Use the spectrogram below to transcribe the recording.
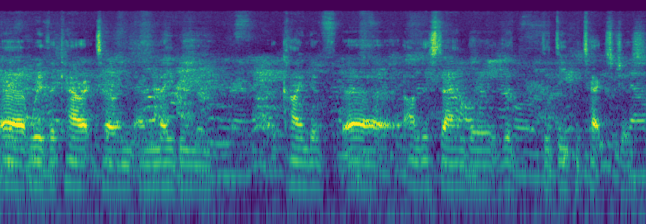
uh, with the character and, and maybe kind of uh, understand the, the, the deeper textures.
